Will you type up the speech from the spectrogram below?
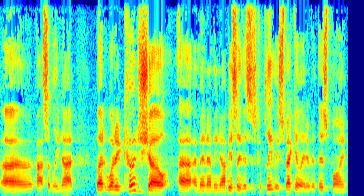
Uh, possibly not. But what it could show, I mean, I mean, obviously this is completely speculative at this point.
